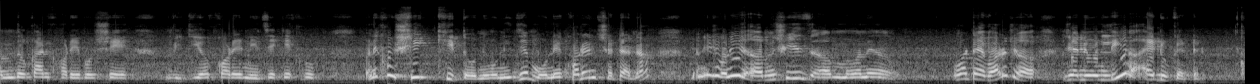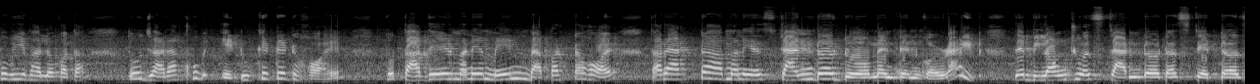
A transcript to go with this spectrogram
অন্ধকার ঘরে বসে ভিডিও করে, নিজেকে খুব মানে খুব শিক্ষিত। যে মনে করেন সেটা না। মানে উনি শি ইজ মানে হোয়াট এভার জেনুইনলি এডুকেটেড খুবই ভালো কথা। তো যারা খুব এডুকেটেড হয়, তো তাদের মানে মেন ব্যাপারটা হয়, তারা একটা মানে স্ট্যান্ডার্ড মেনটেন করে right they belong to a standard a status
